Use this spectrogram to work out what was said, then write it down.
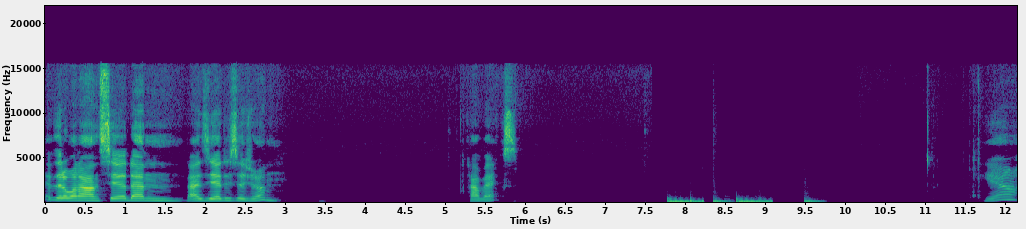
If they don't want to answer, then that's their decision. Cavex. Yeah.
